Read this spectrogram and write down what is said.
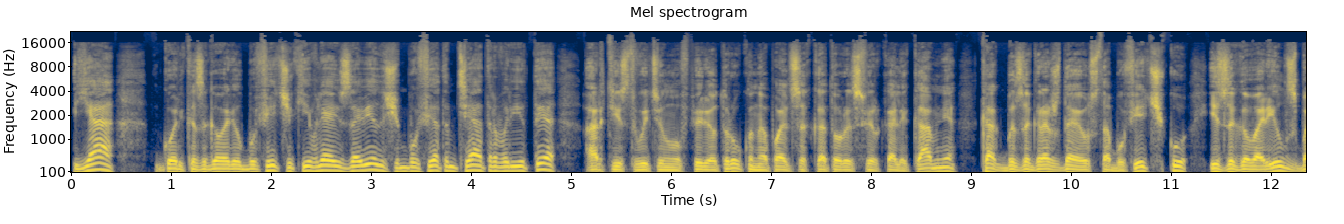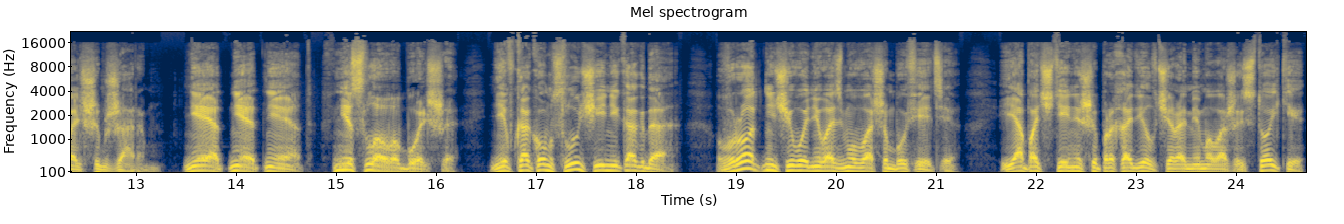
«Я, — горько заговорил буфетчик, — являюсь заведующим буфетом театра «Варьете». Артист вытянул вперед руку, на пальцах которой сверкали камни, как бы заграждая уста буфетчику, и заговорил с большим жаром. «Нет, нет, нет, ни слова больше. Ни в каком случае никогда. В рот ничего не возьму в вашем буфете. Я почтеннейше проходил вчера мимо вашей стойки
